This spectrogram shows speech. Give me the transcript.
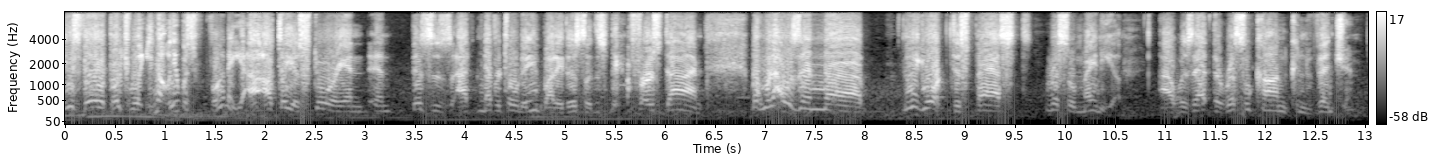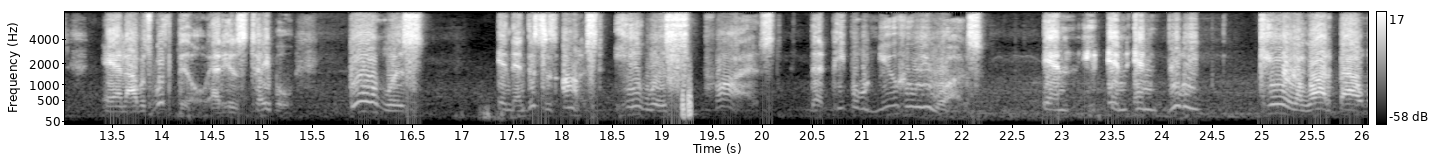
He was very approachable. You know, it was funny. I'll tell you a story, and and this is I've never told anybody this, so this be the first time. But when I was in uh, New York this past WrestleMania, I was at the WrestleCon convention, and I was with Bill at his table. Bill was, and, and this is honest, he was surprised that people knew who he was, and and and really cared a lot about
